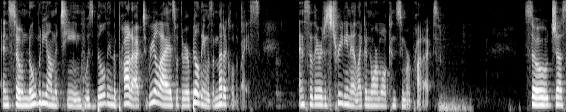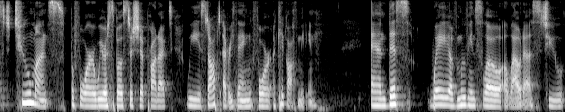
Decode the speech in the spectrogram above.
And so nobody on the team who was building the product realized what they were building was a medical device. And so they were just treating it like a normal consumer product. So just two months before we were supposed to ship product, we stopped everything for a kickoff meeting. And this way of moving slow allowed us to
